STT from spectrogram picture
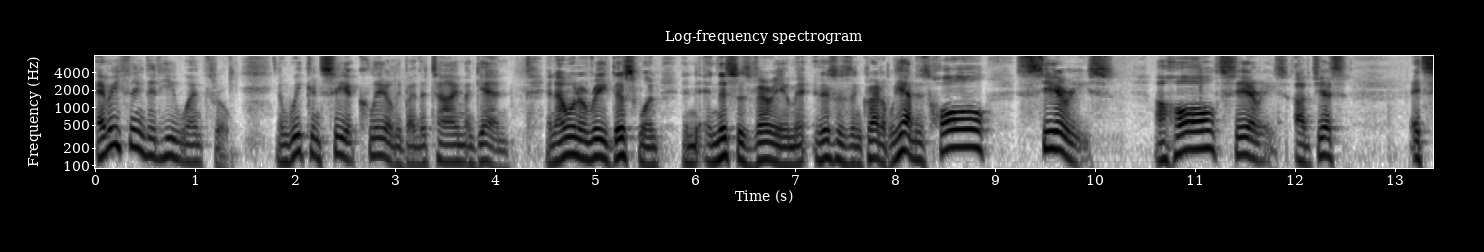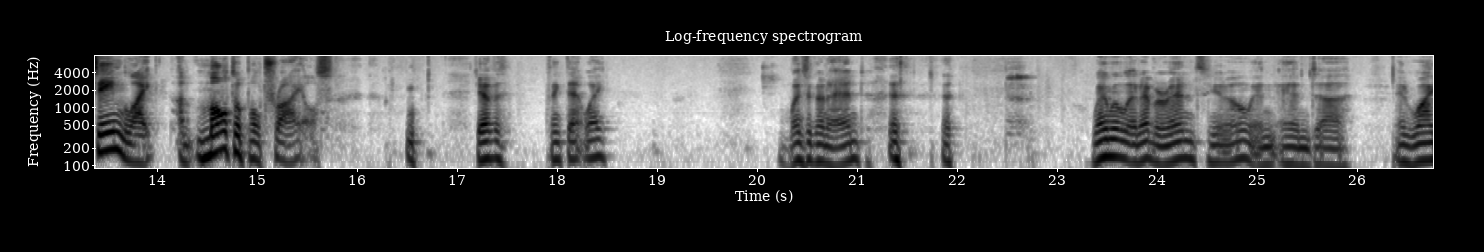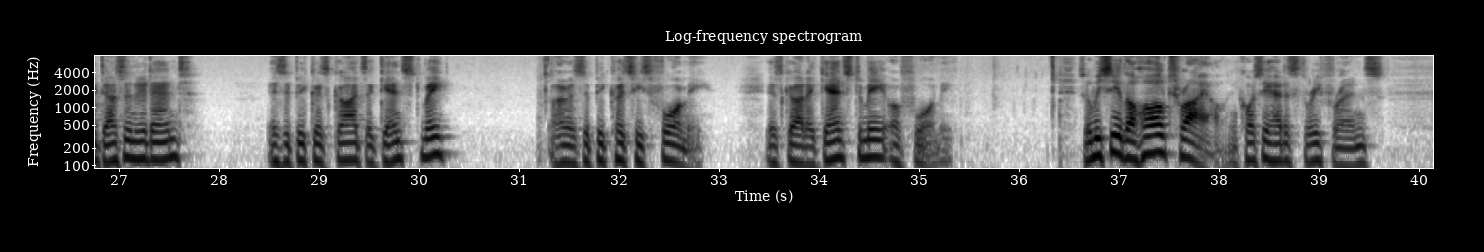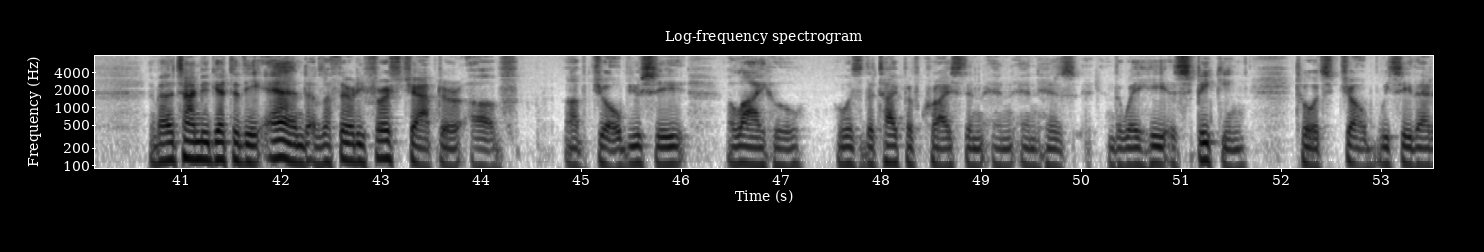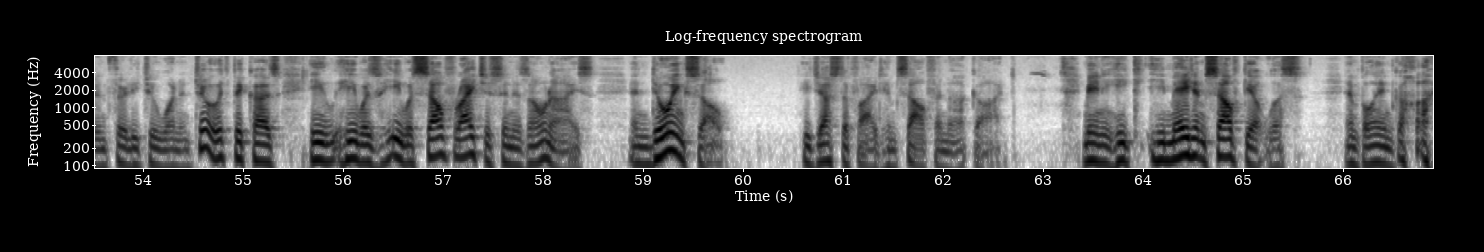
Everything that he went through. And we can see it clearly by the time, again, and I want to read this one, and, and this is very, this is incredible. He had this whole series a whole series of just, it seemed like um, multiple trials. Do you ever think that way? When's it going to end? when will it ever end? You know, and and uh, and why doesn't it end? Is it because God's against me, or is it because He's for me? Is God against me or for me? So we see the whole trial. Of course, he had his three friends. And by the time you get to the end of the 31st chapter of, of Job, you see Elihu, who is the type of Christ in, in, in, his, in the way he is speaking towards Job. We see that in 32, 1 and 2. It's because he, he was, he was self righteous in his own eyes, and doing so, he justified himself and not God. Meaning he, he made himself guiltless and blamed God.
